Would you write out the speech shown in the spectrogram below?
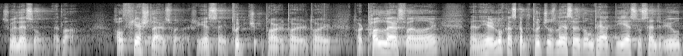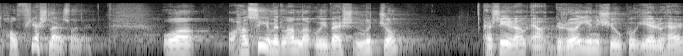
som vi leser om, et eller annet halvfjers lærersvenner. Så jeg sier tar tolv lærersvenner, Men her i Lukas kapitel 12 leser vi om til at Jesus sender ut halvfjerds lærersvenner. Og, og han sier med annet og i vers 9, her sier han at grøyen i sjuko er du her,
